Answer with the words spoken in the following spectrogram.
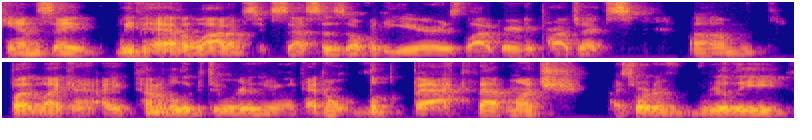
can say we've had a lot of successes over the years, a lot of great projects. Um, but like I, I kind of alluded to earlier, like I don't look back that much. I sort of really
